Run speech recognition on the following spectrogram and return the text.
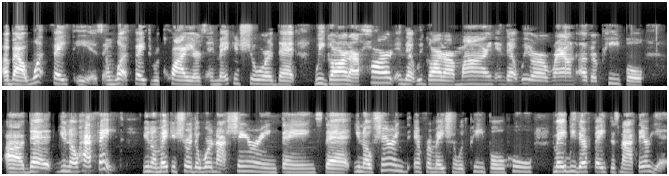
about what faith is and what faith requires and making sure that we guard our heart and that we guard our mind and that we are around other people uh, that, you know, have faith you know, making sure that we're not sharing things that, you know, sharing information with people who maybe their faith is not there yet.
